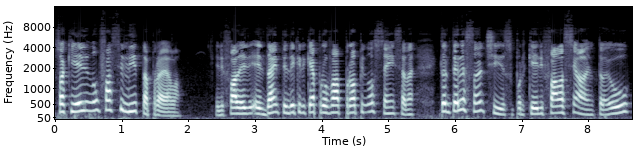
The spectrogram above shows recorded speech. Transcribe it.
Só que ele não facilita para ela. Ele fala, ele, ele, dá a entender que ele quer provar a própria inocência, né? Então é interessante isso, porque ele fala assim, ah, então eu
